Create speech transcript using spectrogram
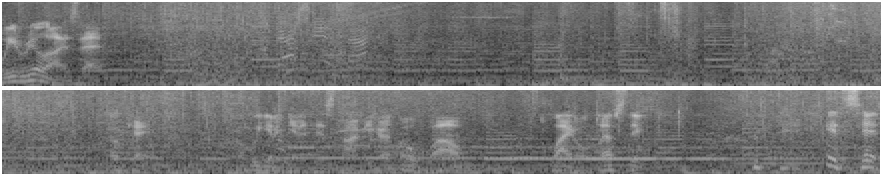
We realize that. Okay. Are we gonna get it this time, you guys? Oh, wow. Waggle. Left stick. it's hit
